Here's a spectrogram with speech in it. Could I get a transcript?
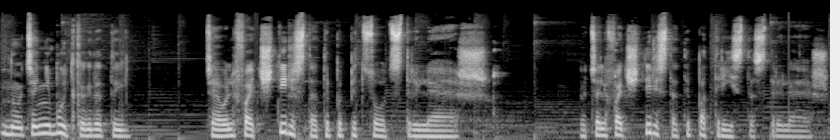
Но у тебя не будет, когда ты у тебя альфа 400, а ты по 500 стреляешь. У тебя альфа 400, а ты по 300 стреляешь.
